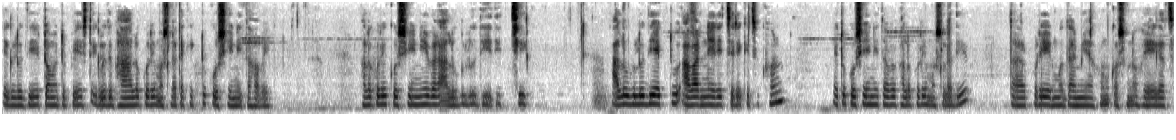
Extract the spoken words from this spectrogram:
এগুলো দিয়ে টমেটো পেস্ট, এগুলো দিয়ে ভালো করে মশলাটাকে একটু কষিয়ে নিতে হবে। ভালো করে কষিয়ে নিয়ে এবার আলুগুলো দিয়ে দিচ্ছি। আলুগুলো দিয়ে একটু আবার নেড়ে চেড়ে কিছুক্ষণ একটু কষিয়ে নিতে হবে ভালো করে মশলা দিয়ে। তারপরে এর মধ্যে আমি এখন কষানো হয়ে গেছে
